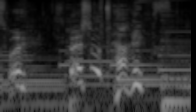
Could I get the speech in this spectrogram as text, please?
Those were special times.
